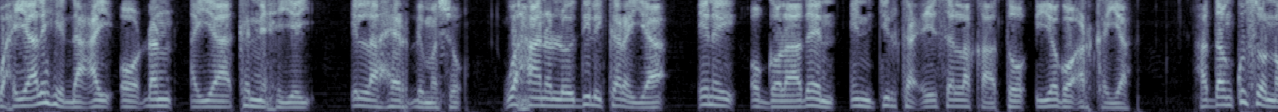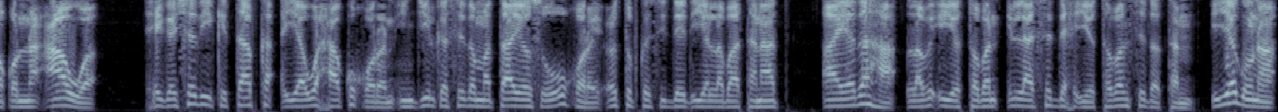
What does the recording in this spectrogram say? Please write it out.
waxyaalihii dhacay oo dhan ayaa ka nixiyey ilaa heer dhimasho. Waxaana loo dili karayaa inay oggolaadeen in jidhka ciise la qaato iyagoo arkaya. Haddaan ku soo noqonno caawa xigashadii kitaabka ayaa waxaa ku qoran injiilka sida matayos uu u qoray cutubka siddeed iyo labaatanaad aayadaha laba iyo toban ilaa saddex iyo toban sida tan. Iyaguna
